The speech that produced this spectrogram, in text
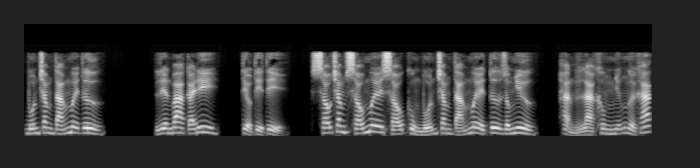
484. Liên ba cái đi, tiểu tỷ tỷ, 666 cùng 484 giống như, hẳn là không những người khác.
